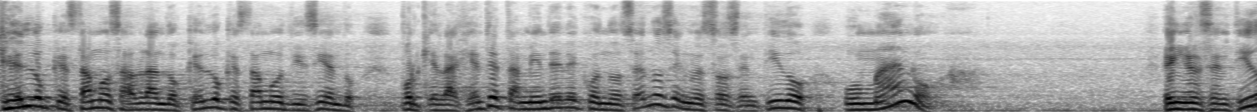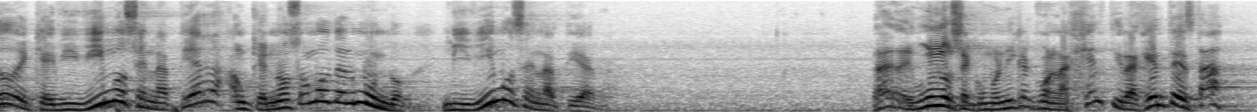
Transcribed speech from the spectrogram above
¿Qué es lo que estamos hablando? ¿Qué es lo que estamos diciendo? Porque la gente también debe conocernos en nuestro sentido humano. En el sentido de que vivimos en la tierra, aunque no somos del mundo, vivimos en la tierra. Uno se comunica con la gente y la gente está.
